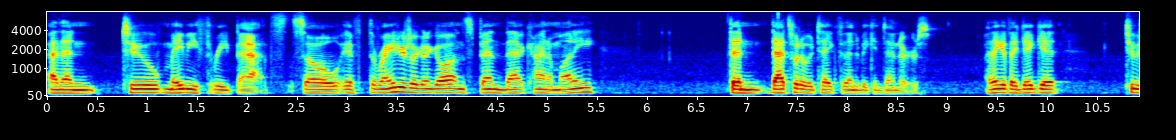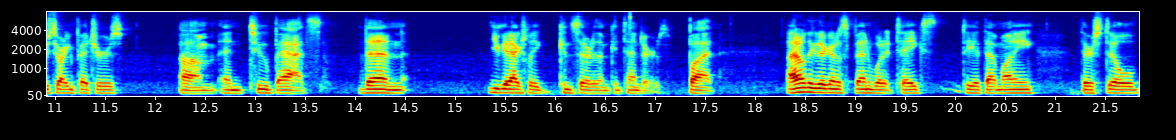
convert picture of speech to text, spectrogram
and then two, maybe three bats. So if the Rangers are going to go out and spend that kind of money, then that's what it would take for them to be contenders. I think if they did get two starting pitchers um, and two bats, then you could actually consider them contenders. But I don't think they're going to spend what it takes to get that money. They're still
